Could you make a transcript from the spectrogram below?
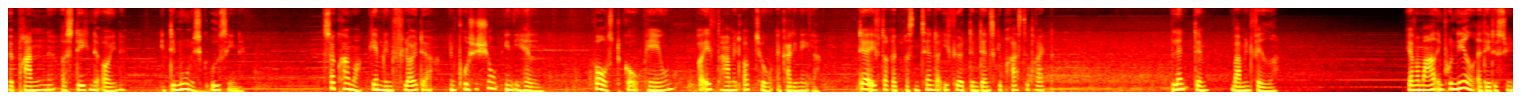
med brændende og stikkende øjne. Et dæmonisk udseende. Så kommer gennem en fløjdør en procession ind i hallen. Forrest går paven, og efter ham et optog af kardinaler. Derefter repræsentanter iført den danske præstedragt. Blandt dem var min fader. Jeg var meget imponeret af dette syn,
